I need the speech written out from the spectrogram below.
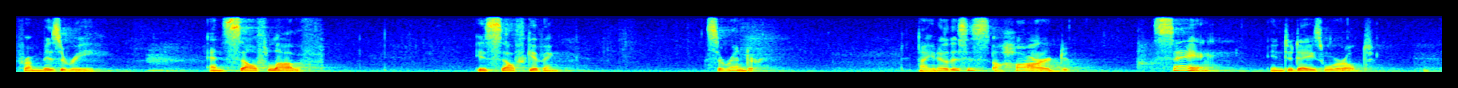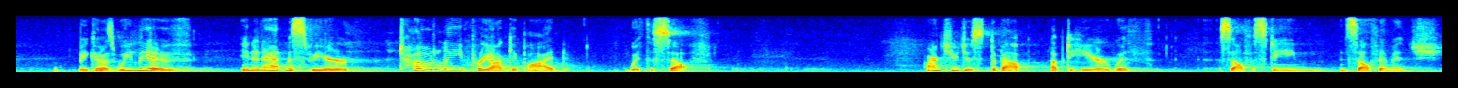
from misery and self love is self giving. Surrender. Now, you know, this is a hard saying in today's world because we live in an atmosphere totally preoccupied with the self. Aren't you just about up to here with self esteem and self image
